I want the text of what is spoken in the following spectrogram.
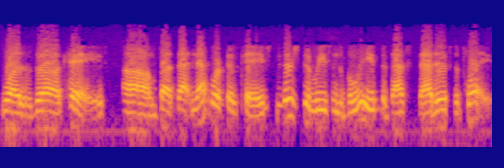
was the cave, um, but that network of caves, there's good reason to believe that that's that is the place.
